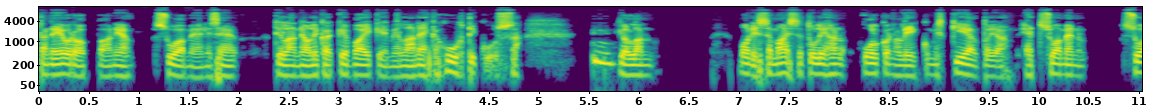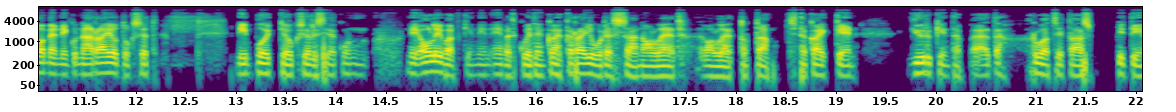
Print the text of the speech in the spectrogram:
tänne Eurooppaan ja Suomeen, niin se tilanne oli kaikkein vaikeimmillaan ehkä huhtikuussa, mm. jolloin monissa maissa tuli ihan ulkona liikkumiskieltoja. että Suomen Suomen niin kuin nämä rajoitukset, niin poikkeuksellisia kuin ne olivatkin, niin eivät kuitenkaan ehkä rajuudessaan olleet, olleet tota, sitä kaikkein jyrkintä päätä. Ruotsi taas piti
